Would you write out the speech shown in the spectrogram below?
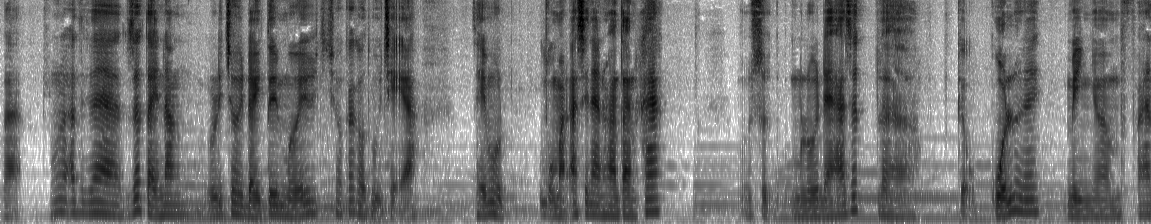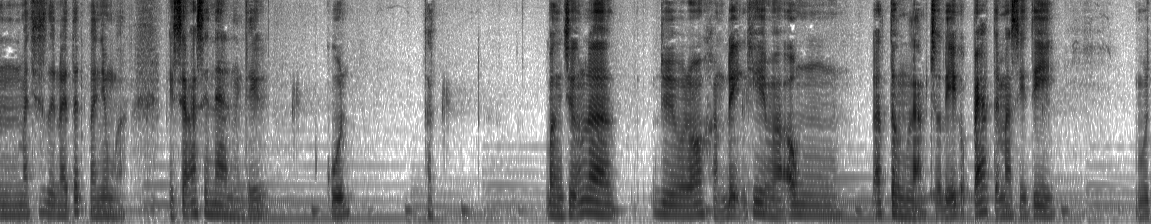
Và đúng là Arteta rất tài năng đi chơi đầy tươi mới cho các cầu thủ trẻ. Thấy một bộ mặt Arsenal hoàn toàn khác. Một sự một lối đá rất là kiểu cuốn luôn đấy. Mình um, fan Manchester United mà nhưng mà mình xem Arsenal mình thấy cuốn thật. Bằng chứng là điều đó khẳng định khi mà ông đã từng làm trợ lý của Pep tại Man City một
